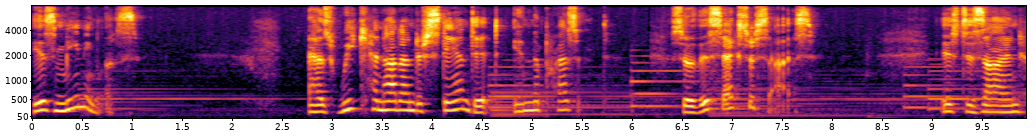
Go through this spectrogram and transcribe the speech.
is meaningless as we cannot understand it in the present. So, this exercise is designed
